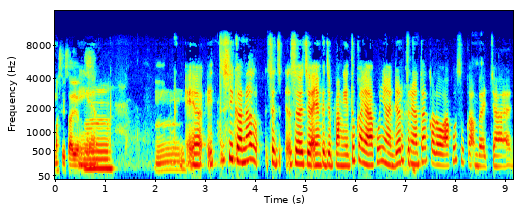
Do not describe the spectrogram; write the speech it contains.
Masih science. Iya. hmm, Hmm. Ya, itu sih karena se- sejak yang ke Jepang itu kayak aku nyadar ternyata kalau aku suka baca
